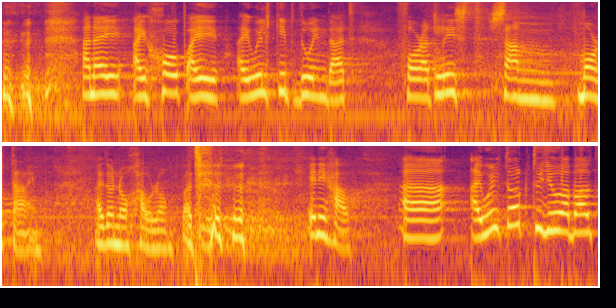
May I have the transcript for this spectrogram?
and I, I hope I, I will keep doing that for at least some more time. I don't know how long, but anyhow. Uh, I will talk to you about,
